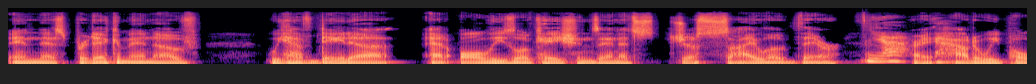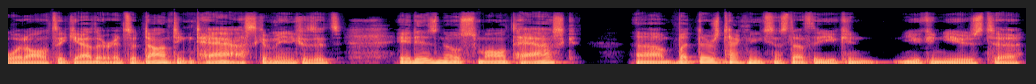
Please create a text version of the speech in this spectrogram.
in this predicament of we have data at all these locations and it's just siloed there, Yeah. right? How do we pull it all together? It's a daunting task. I mean, because it's, it is no small task. Um, but there's techniques and stuff that you can, you can use to,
